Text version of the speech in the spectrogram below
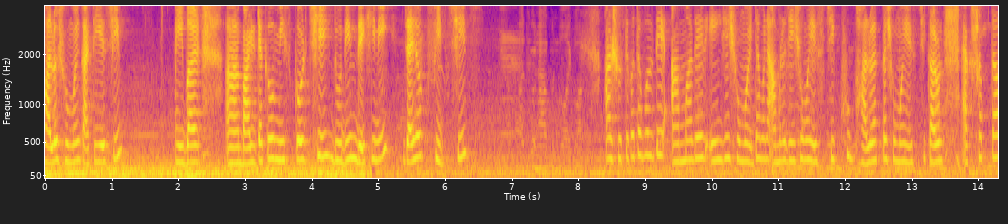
ভালো সময় কাটিয়েছি। এইবার বাড়িটাকেও মিস করছি। দুদিন দেখিনি। যাই হোক, ফিরছি। আর সত্যি কথা বলতে আমাদের এই যে সময়টা মানে আমরা যেই সময় এসেছি, খুব ভালো একটা সময় এসেছি। কারণ এক সপ্তাহ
